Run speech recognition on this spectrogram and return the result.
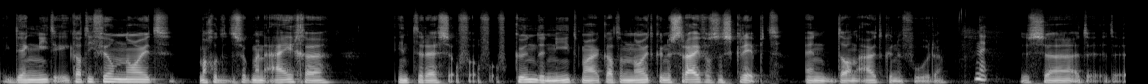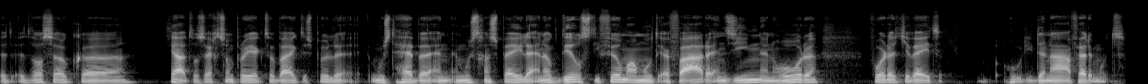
ik denk niet, ik had die film nooit, maar goed, het is ook mijn eigen interesse of, of, of kunde niet, maar ik had hem nooit kunnen schrijven als een script en dan uit kunnen voeren. Nee. Dus het, het, het, het, was ook ja, het was echt zo'n project waarbij ik de spullen moest hebben en, en, moest gaan spelen. En ook deels die film al moet ervaren en zien en horen. Voordat je weet hoe die daarna verder moet.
